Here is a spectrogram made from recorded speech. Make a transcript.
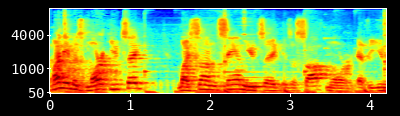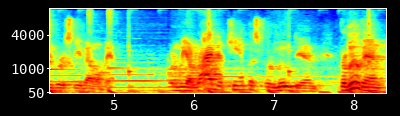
My name is Mark Utzig. My son Sam Utzig is a sophomore at the University of Alabama. When we arrived at campus for moved in, for move-in,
